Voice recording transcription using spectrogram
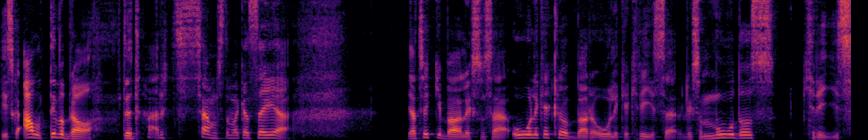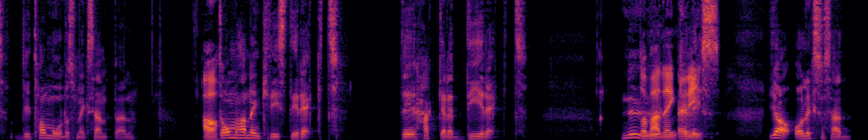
Vi ska alltid vara bra. Det där är det sämsta man kan säga. Jag tycker bara liksom så här, olika klubbar och olika kriser. Liksom Modos kris, vi tar Modo som exempel. Ja. De hade en kris direkt. Det hackade direkt. Nu De hade en kris. liksom- ja, och liksom så här,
